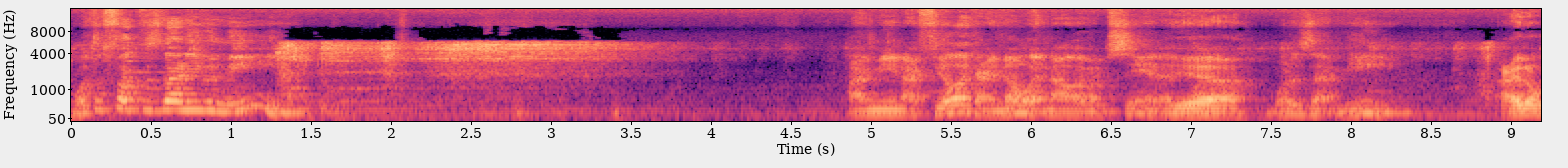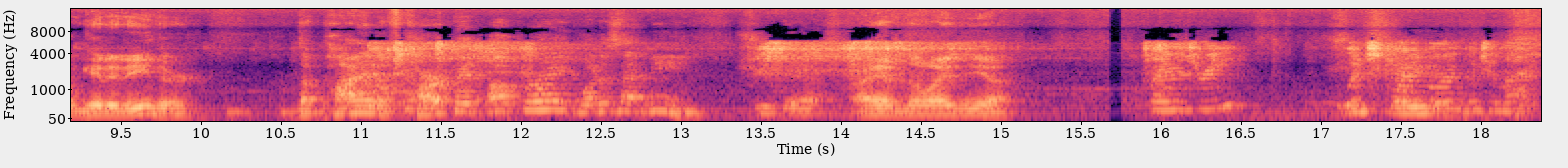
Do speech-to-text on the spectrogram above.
What the fuck does that even mean? I mean, I feel like I know it now that I'm seeing it. but Yeah. What does that mean? I don't get it either. The pile of carpet upright? What does that mean? She guessed. I have no idea. Player three. Which stated. category would you like?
